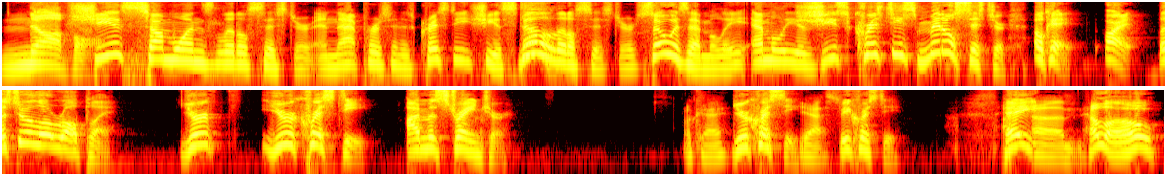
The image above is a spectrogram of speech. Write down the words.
novel. She is someone's little sister, and that person is Kristy. She is still No. a little sister. So is Emily. Emily is She's Kristy's middle sister. Okay, all right. Let's do a little role play. You're you're Kristy. I'm a stranger. okay. You're Kristy. Yes. Be Christy. Hey, Um, hello,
